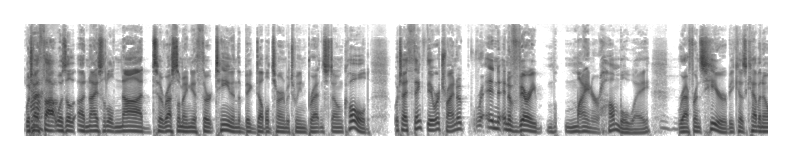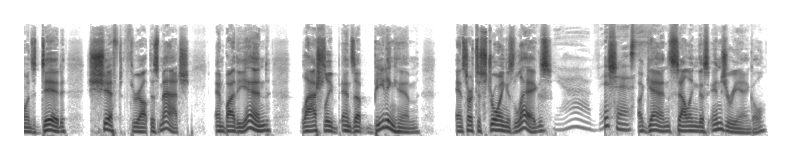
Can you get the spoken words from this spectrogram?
which I thought was a, a nice little nod to WrestleMania 13 and the big double turn between Bret and Stone Cold, which I think they were trying to, in, in a very minor, humble way, reference here because Kevin Owens did shift throughout this match. And by the end, Lashley ends up beating him and starts destroying his legs yeah, vicious. again selling this injury angle.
